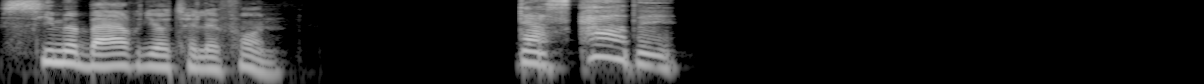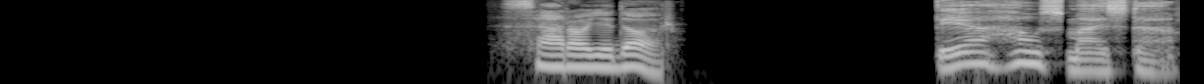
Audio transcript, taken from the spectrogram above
سیم برق یا تلفن. Das Kabel. سرایه‌دار. Der Hausmeister.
